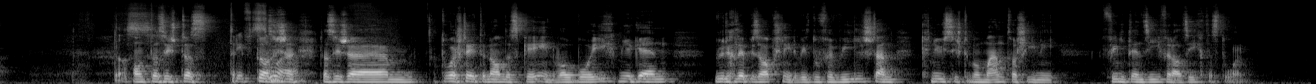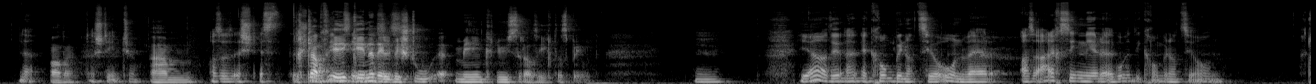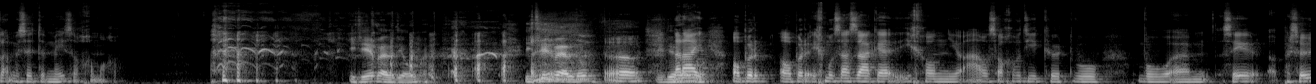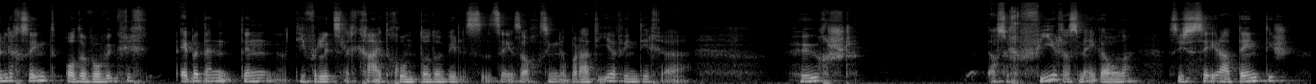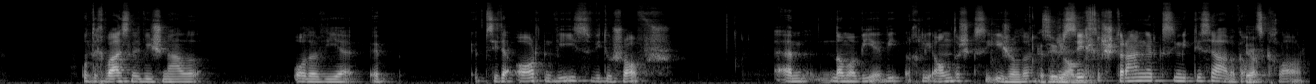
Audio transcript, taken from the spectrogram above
das, Und das ist das. Trifft's das zu, ist, ja. das ist ähm, du hast dort ein anderes Gehen, wo, wo ich mir gerne würde ich etwas abschneiden, weil du verweilst dann, geniessest den Moment wahrscheinlich viel intensiver, als ich das tue. ja, Oder? das stimmt schon. Ähm, Also es, es, ich glaube, generell bist du äh, mehr ein Geniesser, als ich das bin. Ja, die- eine Kombination wäre... Also eigentlich sind wir eine gute Kombination. Ich glaube, wir sollten mehr Sachen machen. Ideen werden ja um. Idee wäre dumm. Idee Nein, nein, aber, aber ich muss auch sagen, ich habe ja auch Sachen von dir gehört, wo, wo ähm, sehr persönlich sind oder wo wirklich eben dann, dann die Verletzlichkeit kommt, oder weil es sehr Sachen sind, aber auch die finde ich äh, höchst, also ich feiere das mega, oder? Es ist sehr authentisch und ich weiß nicht, wie schnell oder wie, ob, es in der Art und Weise, wie du schaffst, ähm, nochmal wie, wie ein bisschen anders war, oder? Es du anders. sicher strenger mit dir selber, ganz Ja. klar.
